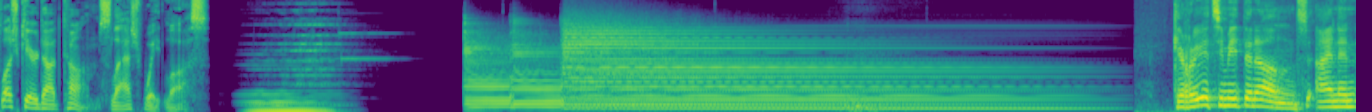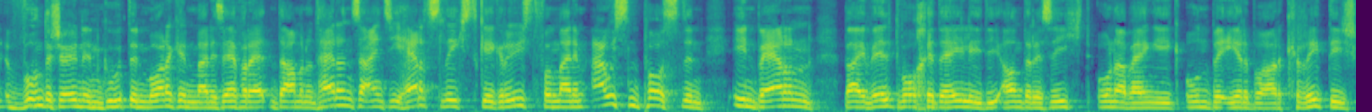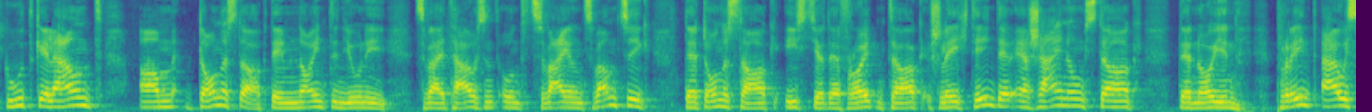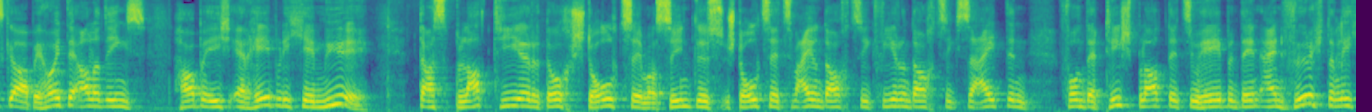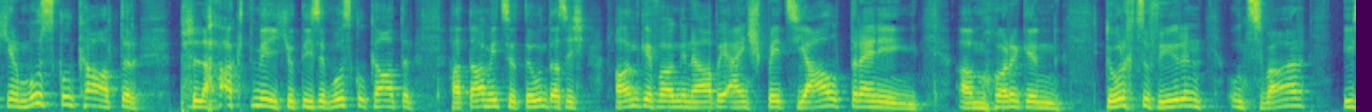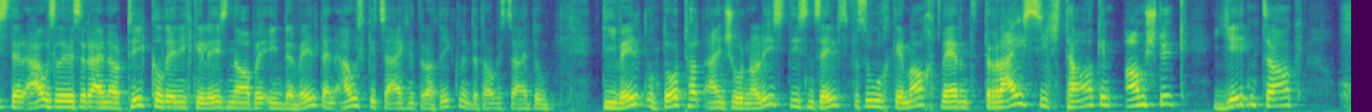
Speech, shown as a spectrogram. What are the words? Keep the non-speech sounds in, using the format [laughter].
plushcare.com slash weight loss. Grüezi miteinander, einen wunderschönen guten Morgen, meine sehr verehrten Damen und Herren. Seien Sie herzlichst gegrüßt von meinem Außenposten in Bern bei Weltwoche Daily, die andere Sicht, unabhängig, unbeirrbar, kritisch, gut gelaunt, am Donnerstag, dem 9. Juni 2022. Der Donnerstag ist ja der Freudentag schlechthin, der Erscheinungstag der neuen [laughs] Printausgabe. Heute allerdings habe ich erhebliche Mühe, das Blatt hier doch stolze, was sind es, stolze 82, 84 Seiten von der Tischplatte zu heben, denn ein fürchterlicher Muskelkater plagt mich und dieser Muskelkater hat damit zu tun, dass ich angefangen habe, ein Spezialtraining am Morgen durchzuführen und zwar ist der Auslöser ein Artikel, den ich gelesen habe in der Welt, ein ausgezeichneter Artikel in der Tageszeitung Die Welt. Und dort hat ein Journalist diesen Selbstversuch gemacht, während 30 Tagen am Stück, jeden Tag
